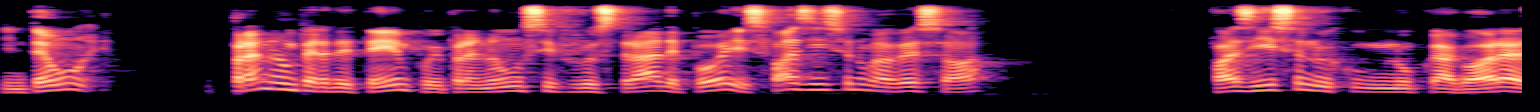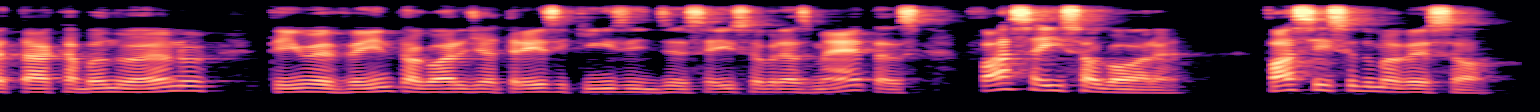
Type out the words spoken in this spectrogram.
Então, para não perder tempo e para não se frustrar depois, faz isso numa vez só. Faz isso no, no agora, está acabando o ano, tem o evento agora dia 13, 15 e 16 sobre as metas. Faça isso agora. Faça isso de uma vez só.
